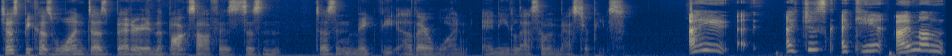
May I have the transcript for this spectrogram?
just because one does better in the box office doesn't doesn't make the other one any less of a masterpiece. I I just I can't I'm on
